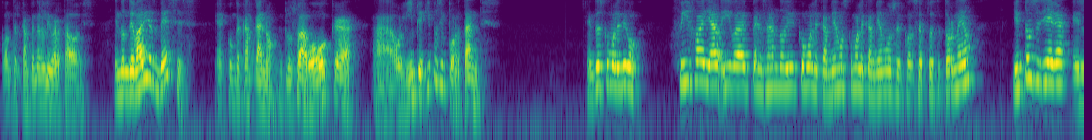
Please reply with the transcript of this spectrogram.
contra el campeón de los Libertadores, en donde varias veces eh, CONCACAF ganó, incluso a Boca, a Olimpia, equipos importantes. Entonces, como les digo, FIFA ya iba pensando cómo le cambiamos, cómo le cambiamos el concepto de este torneo. Y entonces llega el,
